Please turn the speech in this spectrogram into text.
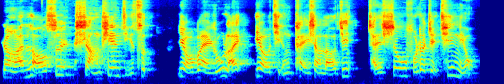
让俺老孙上天几次，要问如来，要请太上老君，才收服了这青牛。”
